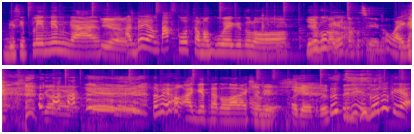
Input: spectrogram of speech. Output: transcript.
disiplinin kan. iya Ada yang takut sama gue gitu loh. Oke. Jadi Ya, gue kayak takut sih emang. Oh my god. enggak. Tapi emang I get that a lot oke actually. oke terus Terus jadi gue tuh kayak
